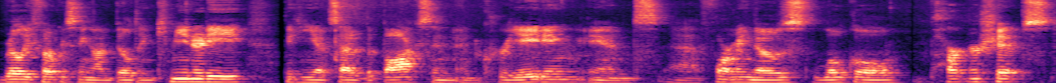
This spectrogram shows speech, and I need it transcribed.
really focusing on building community, thinking outside of the box, and, and creating and uh, forming those local partnerships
